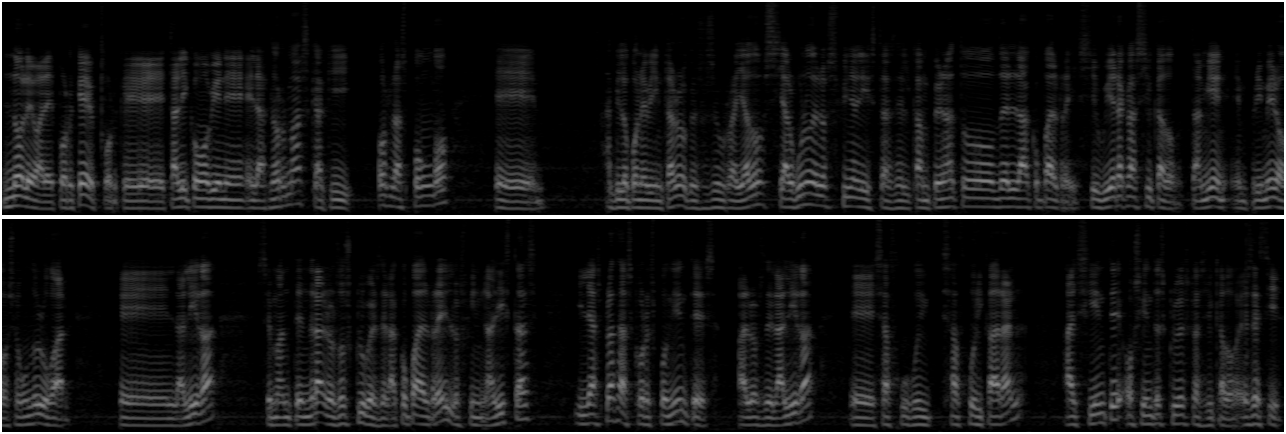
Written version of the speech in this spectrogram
no le vale. ¿Por qué? Porque tal y como viene en las normas, que aquí os las pongo, eh, aquí lo pone bien claro, lo que os he subrayado, si alguno de los finalistas del campeonato de la Copa del Rey se hubiera clasificado también en primero o segundo lugar en la liga, se mantendrán los dos clubes de la Copa del Rey, los finalistas, y las plazas correspondientes a los de la Liga eh, se, adjudicarán al siguiente o siguientes clubes clasificados. Es decir,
